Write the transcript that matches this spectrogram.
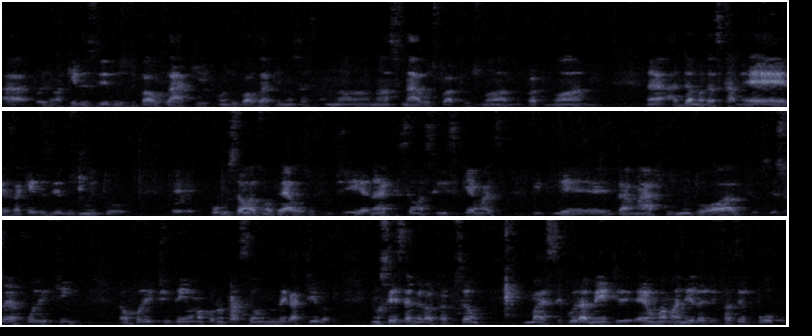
a, por exemplo, aqueles livros de Balzac, quando Balzac não, não, não assinava os próprios nomes, o próprio nome, né? A Dama das Camélias, aqueles livros muito. Eh, como são as novelas hoje em dia, né? que são assim, esquemas eh, dramáticos muito óbvios, isso é folhetim. Então, folhetim tem uma conotação negativa. Não sei se é a melhor tradução, mas seguramente é uma maneira de fazer pouco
